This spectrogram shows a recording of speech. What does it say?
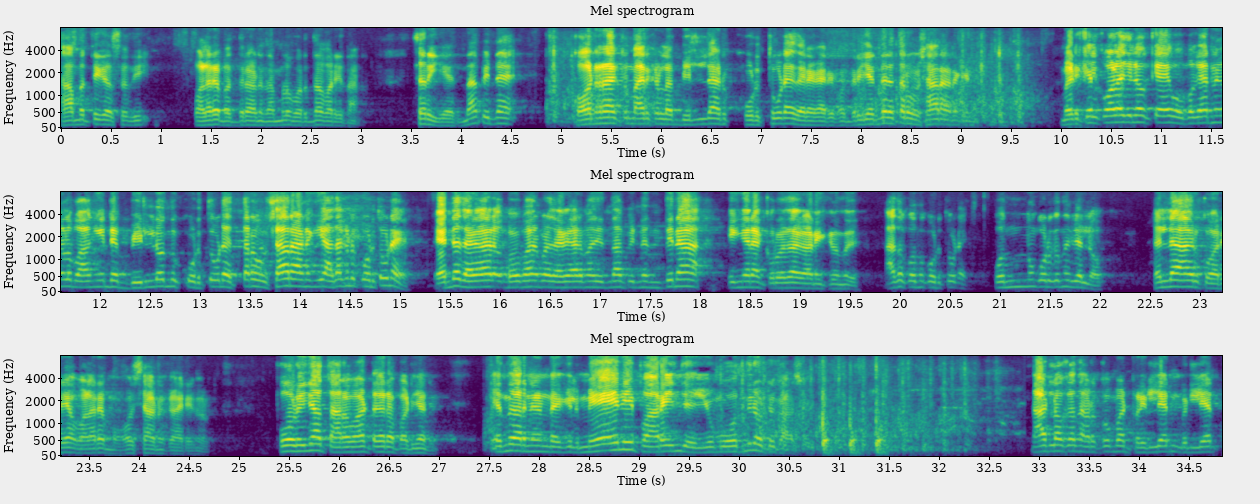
സാമ്പത്തിക സ്ഥിതി വളരെ ഭദ്രമാണ്. നമ്മൾ വെറുതെ പറയുന്നതാണ്. സർ എന്നാ പിന്നെ കോൺട്രാക്ടർമാർക്കുള്ള ബില്ലാണ് കൊടുത്തൂടെ ധനകാര്യമന്ത്രി എന്തിനെത്ര ഉഷാറാണെങ്കിൽ? മെഡിക്കൽ കോളേജിലൊക്കെ ഉപകരണങ്ങൾ വാങ്ങിയതിന്റെ ബില്ലൊന്ന് കൊടുത്തൂടെ? എത്ര ഉഷാറാണെങ്കിൽ അതങ്ങോട്ട് കൊടുത്തൂടെ? എന്റെ ധനകാര ബഹുമാനപ്പെട്ട ധനകാര്യമന്ത്രി എന്നാ പിന്നെ എന്തിനാ ഇങ്ങനെ ക്രൂരത കാണിക്കുന്നത്? അതൊക്കെ ഒന്ന് കൊടുത്തൂടെ? ഒന്നും കൊടുക്കുന്നില്ലല്ലോ. എല്ലാവർക്കും അറിയാം വളരെ മോശമാണ് കാര്യങ്ങൾ. പൊളിഞ്ഞ തറവാട്ടുകാരെ പണിയാണ്. എന്ന് പറഞ്ഞിട്ടുണ്ടെങ്കിൽ മേനി പറയും ചെയ്യും ഒന്നിനൊട്ട് കാശ്. നാട്ടിലൊക്കെ നടക്കുമ്പോൾ ട്രില്യൺ ബില്യൺ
